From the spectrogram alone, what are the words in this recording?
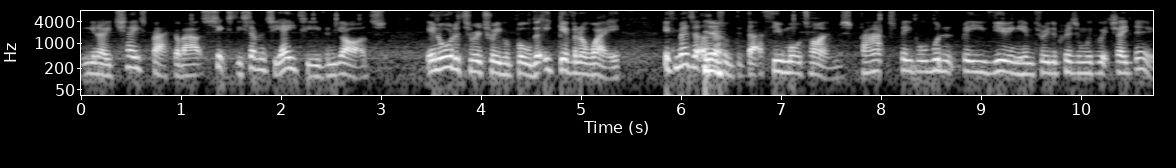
you know, chased back about 60, 70, 80 even yards in order to retrieve a ball that he'd given away. If Mesut Ozil yeah. did that a few more times, perhaps people wouldn't be viewing him through the prism with which they do.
